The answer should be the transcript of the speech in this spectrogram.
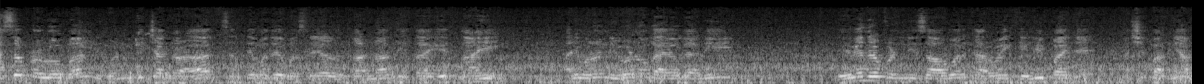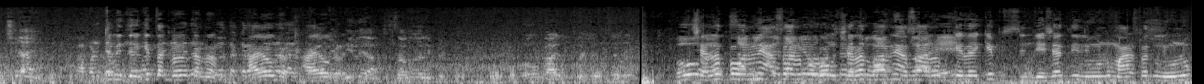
असं प्रलोभन निवडणुकीच्या काळात सत्तेमध्ये बसलेल्या लोकांना देता येत नाही. आणि म्हणून निवडणूक आयोगाने देवेंद्र फडणवीसावर कारवाई केली पाहिजे अशी मागणी आमची आहे. आपण तुम्ही देखील तक्रार करणार. आयोग आयोग भाऊ, शरद पवारांनी असा आरोप शरद पवारांनी असा आरोप. केलाय की देशातली निवडणूक महाराष्ट्रात निवडणूक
